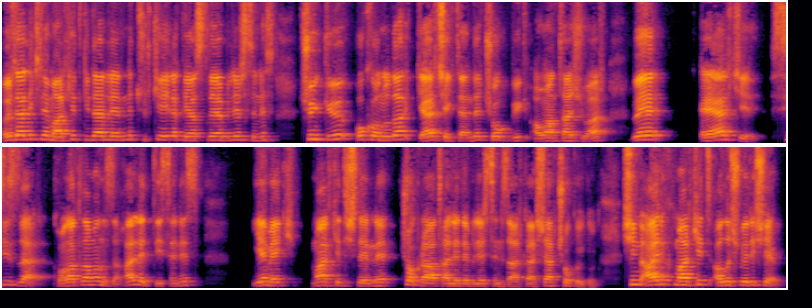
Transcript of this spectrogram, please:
Özellikle market giderlerini Türkiye ile kıyaslayabilirsiniz. Çünkü o konuda gerçekten de çok büyük avantaj var ve eğer ki sizler konaklamanızı hallettiyseniz yemek, market işlerini çok rahat halledebilirsiniz arkadaşlar. Çok uygun. Şimdi aylık market alışverişi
